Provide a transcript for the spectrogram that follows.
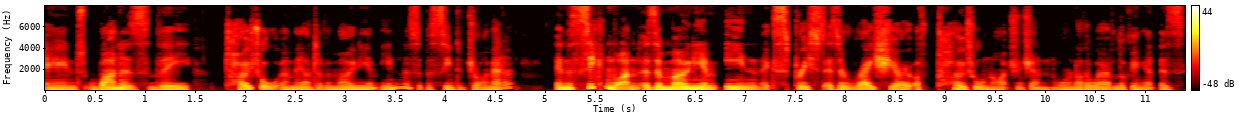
and one is the total amount of ammonium N as a percent of dry matter. And the second one is ammonium N expressed as a ratio of total nitrogen, or another way of looking at it is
